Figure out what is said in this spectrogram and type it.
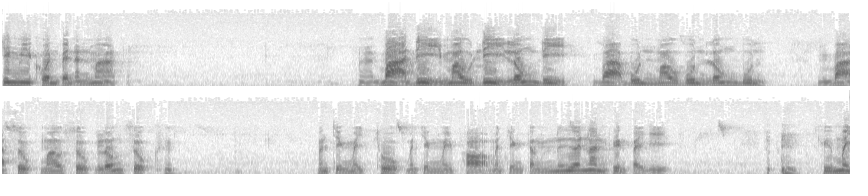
จึงมีคนเป็นอันมากบ้าดี เมาดีหลงดี บ้าบุญ เมาบุญหลงบุญ บ้าสุข เมาสุขหลงสุข มันจึงไม่ถูก มันจึงไม่พอ มันจึงต้องเนื้อนั่นขึ้นไปอีก คือไม่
